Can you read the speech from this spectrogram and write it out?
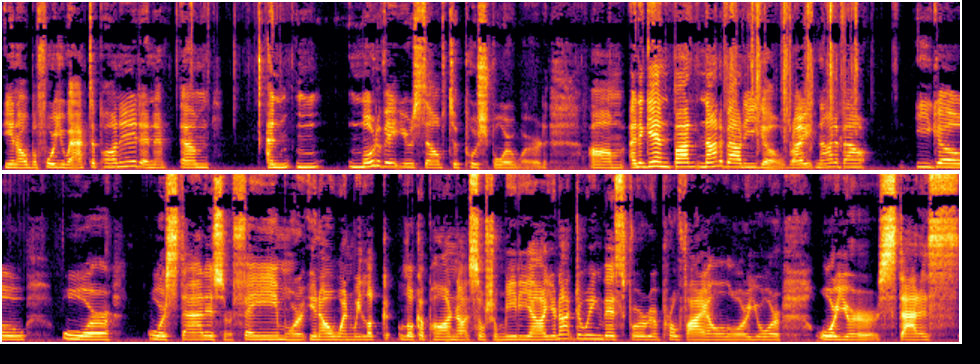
you know, before you act upon it and, um, and motivate yourself to push forward. Um, and again, but not about ego, right? Not about ego or or status or fame or you know when we look look upon uh, social media you're not doing this for your profile or your or your status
